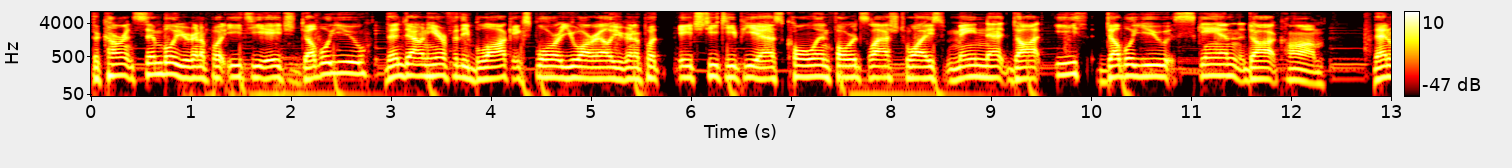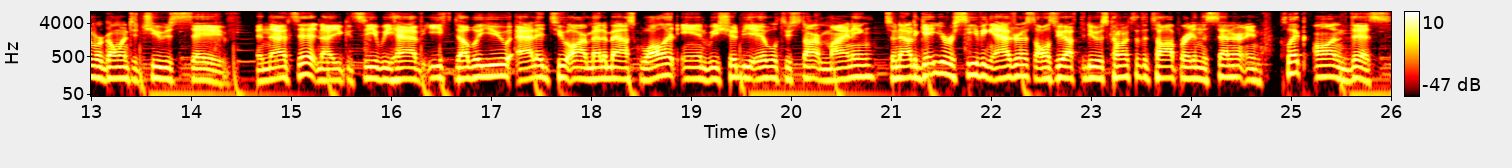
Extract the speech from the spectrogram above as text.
The current symbol, you're going to put ETHW. Then down here for the block explorer URL, you're going to put HTTPS colon forward slash twice mainnet.ethwscan.com. Then we're going to choose save. And that's it. Now you can see we have ETHW added to our MetaMask wallet and we should be able to start mining. So now to get your receiving address, all you have to do is come up to the top right in the center and click on this.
